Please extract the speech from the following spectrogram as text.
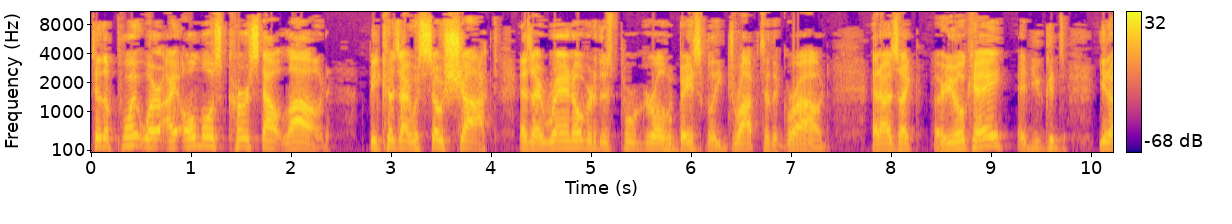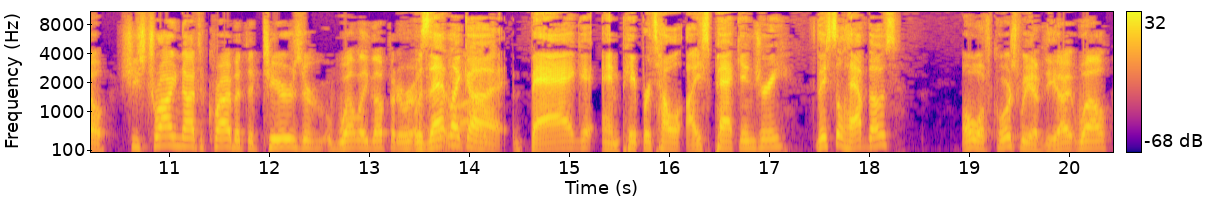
to the point where I almost cursed out loud because I was so shocked as I ran over to this poor girl who basically dropped to the ground. And I was like, Are you okay? And you could, you know, she's trying not to cry, but the tears are welling up in her Was that her like eyes. a bag and paper towel ice pack injury? Do they still have those? Oh, of course we have the i- well.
